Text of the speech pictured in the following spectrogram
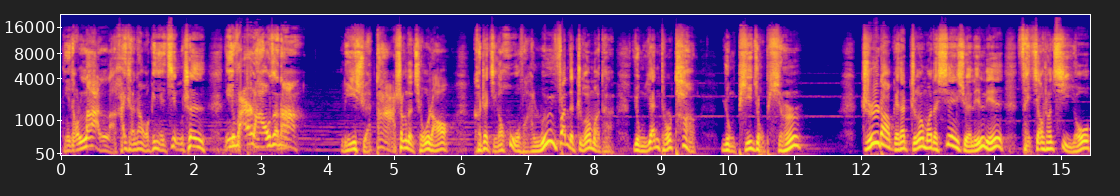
你都烂了，还想让我给你净身？你玩老子呢？李雪大声地求饶，可这几个护法轮番地折磨他，用烟头烫，用啤酒瓶，直到给他折磨得鲜血淋淋，再浇上汽油，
